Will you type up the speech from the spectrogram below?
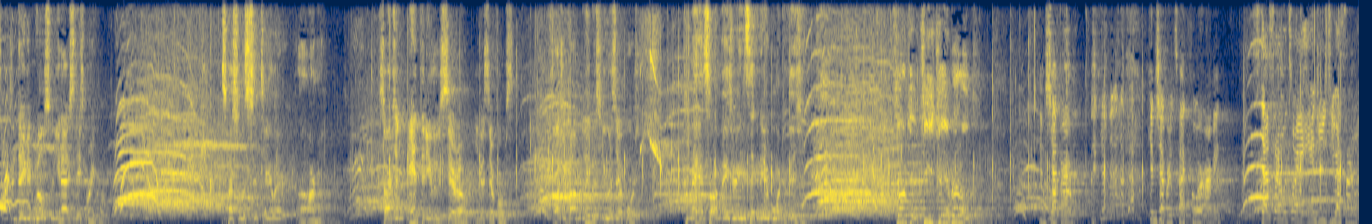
Sergeant David Wilson, United States Marine Corps. Specialist Sid Taylor, uh, Army. Sergeant Anthony Lucero, U.S. Air Force. Sergeant Robert Lemus, U.S. Air Force. Command Sergeant Major, 82nd Airborne Division. Sergeant G.J. Reynolds. Kim Shepard. Kim Shepard, Spec 4, Army. Staff Sergeant Latoya Andrews, U.S. Army.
